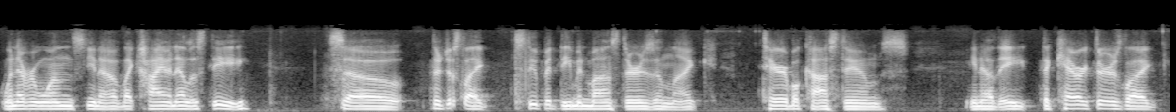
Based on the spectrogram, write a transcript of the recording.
when everyone's you know like high on LSD, so they're just like stupid demon monsters and like terrible costumes. You know, they the characters like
